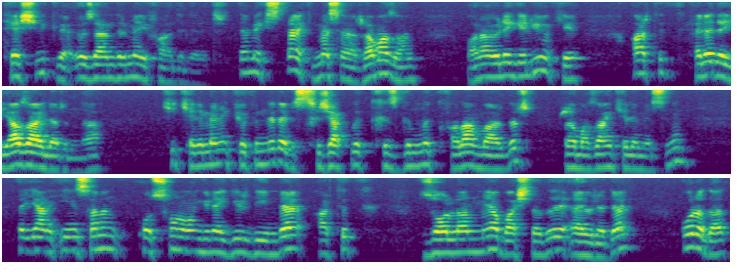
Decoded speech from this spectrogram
teşvik ve özendirme ifadeleridir. Demek ister ki mesela Ramazan bana öyle geliyor ki artık hele de yaz aylarında ki kelimenin kökünde de bir sıcaklık, kızgınlık falan vardır Ramazan kelimesinin. Ve Yani insanın o son 10 güne girdiğinde artık zorlanmaya başladığı evrede orada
